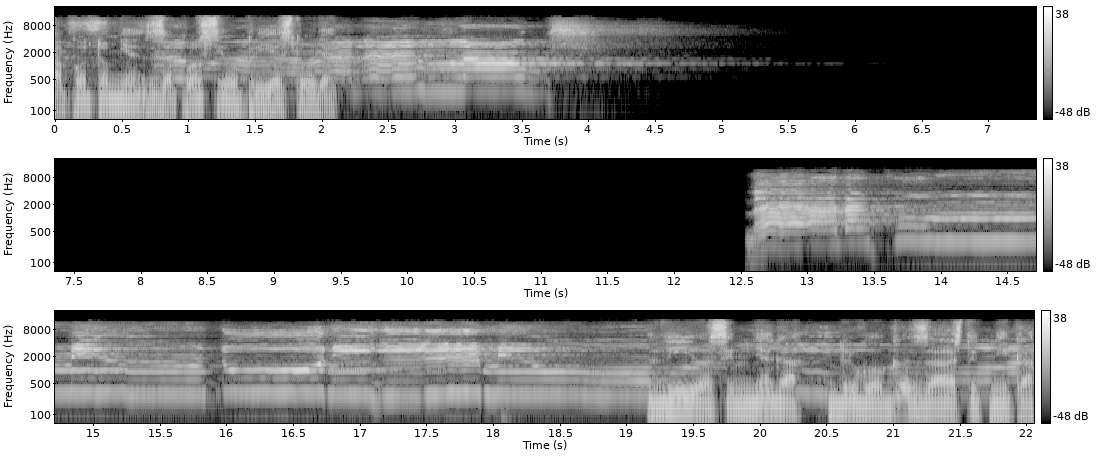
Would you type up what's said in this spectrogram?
a potom je zaposio prijestolje. ما لكم من دونه من Vi osim njega drugog zaštitnika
